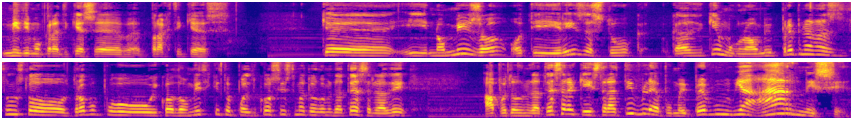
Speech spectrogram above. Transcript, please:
μη δημοκρατικές ε, πρακτικές. Και νομίζω ότι οι ρίζες του, κατά δική μου γνώμη, πρέπει να αναζητηθούν στον τρόπο που οικοδομήθηκε το πολιτικό σύστημα το 1974. Δηλαδή, από το 1974 και οι στρατοί βλέπουμε υπέρβουν μια άρνηση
